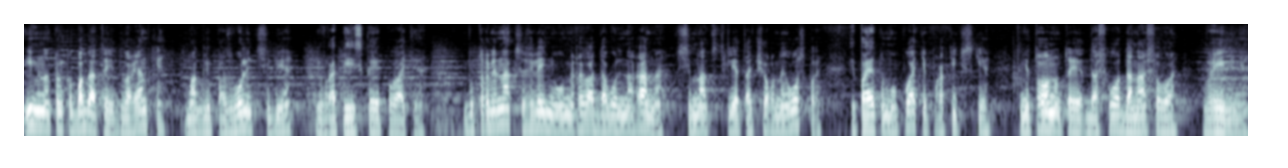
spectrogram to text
Именно только богатые дворянки могли позволить себе европейское платье. Бутерлина, к сожалению, умерла довольно рано, в 17 лет от черной оспы, и поэтому платье практически нетронутое дошло до нашего времени.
